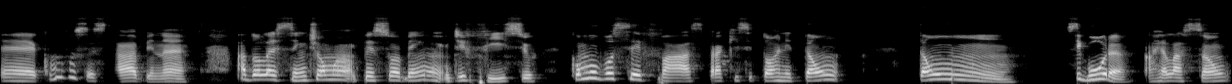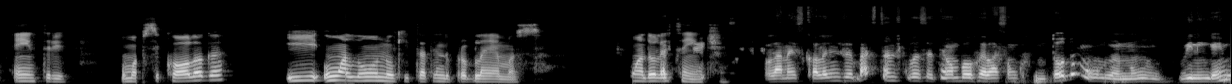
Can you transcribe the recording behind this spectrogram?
é, como você sabe, né? Adolescente é uma pessoa bem difícil. Como você faz para que se torne tão, tão segura a relação entre uma psicóloga e um aluno que está tendo problemas? Um adolescente. Lá na escola a gente vê bastante que você tem uma boa relação com todo mundo. Eu não vi ninguém,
